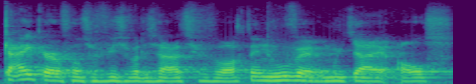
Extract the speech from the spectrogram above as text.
kijker van zo'n visualisatie verwachten? In hoeverre moet jij als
